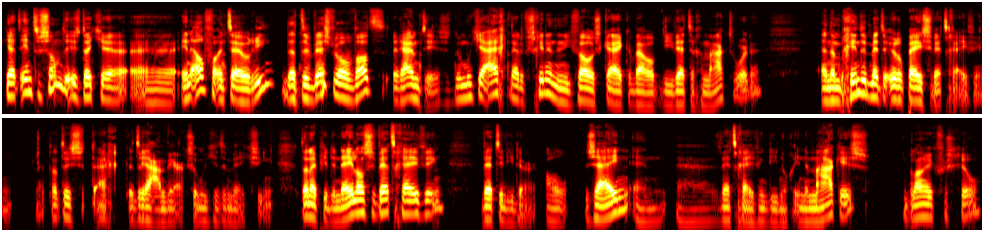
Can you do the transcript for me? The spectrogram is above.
Ja, het interessante is dat je uh, in elk geval in theorie dat er best wel wat ruimte is. Dan moet je eigenlijk naar de verschillende niveaus kijken waarop die wetten gemaakt worden. En dan begint het met de Europese wetgeving. Dat is het, eigenlijk het raamwerk, zo moet je het een beetje zien. Dan heb je de Nederlandse wetgeving, wetten die er al zijn en uh, wetgeving die nog in de maak is. Een belangrijk verschil.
